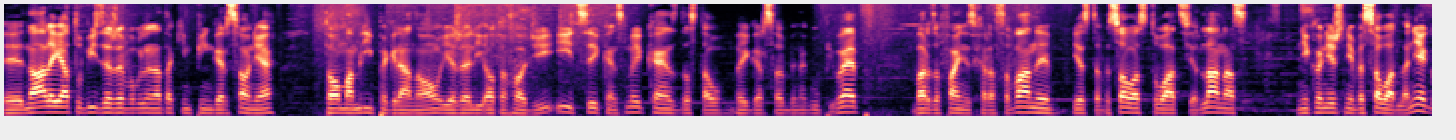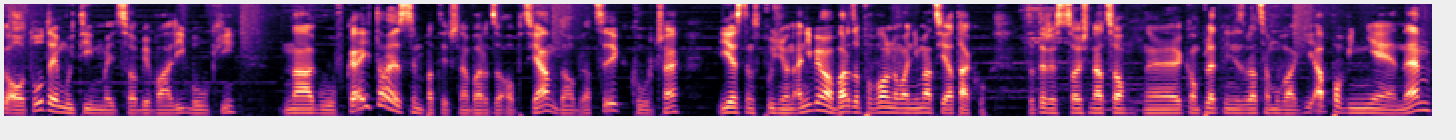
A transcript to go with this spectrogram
Yy, No ale ja tu widzę, że w ogóle na takim Pingersonie to mam lipę graną, jeżeli o to chodzi. I cykens, mykens, dostał Veigar sobie na głupi łeb. Bardzo fajnie zharasowany. Jest to wesoła sytuacja dla nas. Niekoniecznie wesoła dla niego. O, tutaj mój teammate sobie wali bułki na główkę i to jest sympatyczna bardzo opcja. Dobra, cyk, kurczę. Jestem spóźniony. Aniwia ma bardzo powolną animację ataku. To też jest coś, na co e, kompletnie nie zwracam uwagi, a powinienem.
